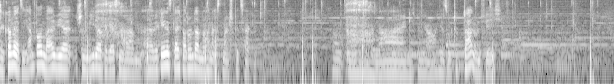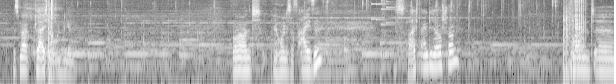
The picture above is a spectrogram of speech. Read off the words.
Den können wir jetzt nicht abbauen, weil wir schon wieder vergessen haben. Äh, wir gehen jetzt gleich mal runter und machen erstmal Spitzhacken. So, oh nein, ich bin ja auch hier so total unfähig. Müssen wir gleich nach unten gehen. Und wir holen uns das Eisen. Das reicht eigentlich auch schon. Und äh,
